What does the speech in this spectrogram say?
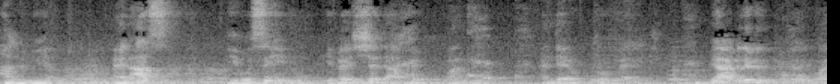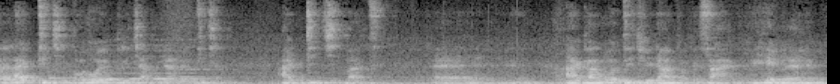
Hallelujah. And as he was saying, you better share that one day and then prophetic. Me, I believe in prophetic. but I like teaching. I'm not a preacher. Me, I'm a teacher. I teach, but uh, I cannot teach without prophesying. Amen.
